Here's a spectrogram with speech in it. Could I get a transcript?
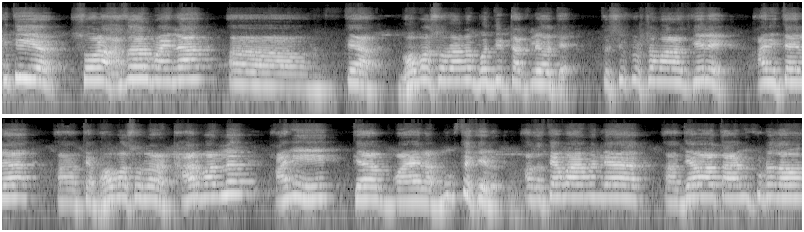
किती सोळा हजार महिला त्या भौमासुरानं बंदीत टाकले होते. तर श्रीकृष्ण महाराज गेले आणि त्याला त्या भौमासुराला ठार मारलं आणि त्या बायाला मुक्त केलं. आता त्या बाया म्हणल्या देवा आता आम्ही कुठं जावं?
